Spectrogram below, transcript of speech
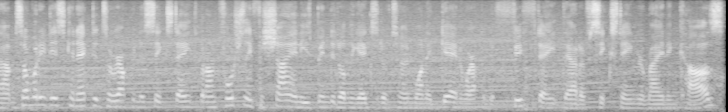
Um, somebody disconnected, so we're up into 16th, but unfortunately for Shane, he's binned it on the exit of turn 1 again. We're up into 15th out of 16 remaining cars.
